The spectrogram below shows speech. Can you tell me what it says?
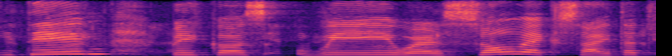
meeting because we were so excited.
